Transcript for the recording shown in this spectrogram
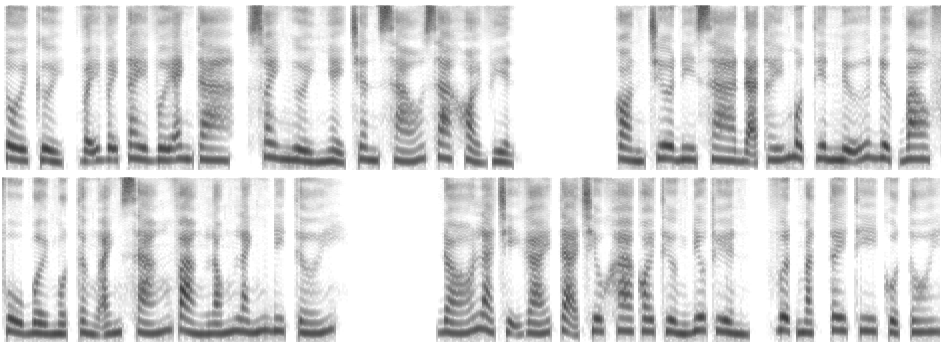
Tôi cười, vẫy vẫy tay với anh ta, xoay người nhảy chân sáo ra khỏi viện. Còn chưa đi xa đã thấy một tiên nữ được bao phủ bởi một tầng ánh sáng vàng lóng lánh đi tới. Đó là chị gái tạ chiêu kha coi thường điêu thuyền, vượt mặt tây thi của tôi.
